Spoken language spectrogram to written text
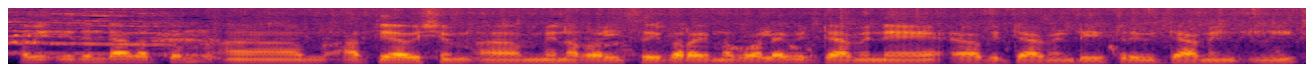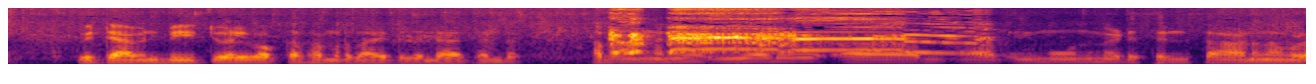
അപ്പോൾ ഇതിന്റെ അകത്തും അത്യാവശ്യം മിനറൽസ് ഈ പറയുന്ന പോലെ vitamin A vitamin D three vitamin E vitamin B twelve ഒക്കെ സമൃദ്ധമായിട്ട് ഇതിന്റെ അകത്തുണ്ട്. അപ്പോൾ അങ്ങനെ ഈ ഒരു ഈ മൂന്ന് മെഡിസിൻസ് ആണ് നമ്മൾ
